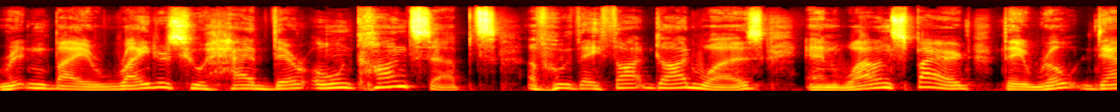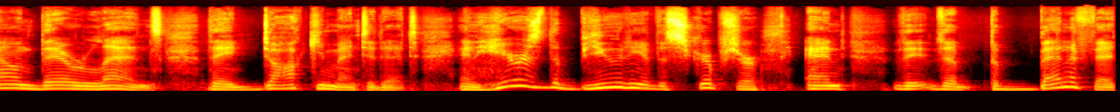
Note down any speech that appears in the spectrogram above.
written by writers who had their own concepts of who they thought God was. And while inspired, they wrote down their lens, they documented it. And here's the beauty of the scripture and the, the, the benefit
